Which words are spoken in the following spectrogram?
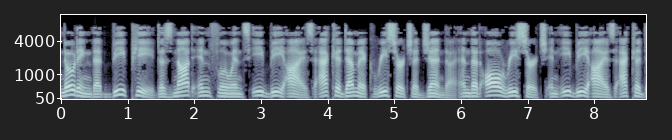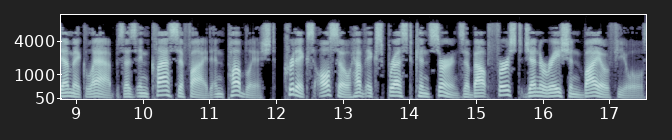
noting that BP does not influence EBI's academic research agenda and that all research in EBI's academic labs is unclassified and published. Critics also have expressed concerns about first generation biofuels,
